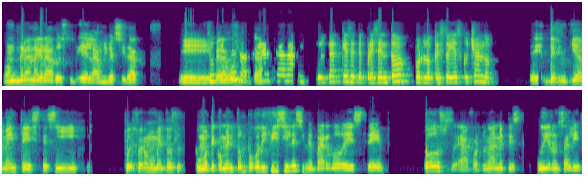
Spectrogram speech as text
con gran agrado estudié en la universidad eh, pedagógica. cada dificultad que se te presentó, por lo que estoy escuchando. Eh, definitivamente, este sí, pues fueron momentos, como te comento, un poco difíciles, sin embargo, este, todos afortunadamente pudieron salir,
